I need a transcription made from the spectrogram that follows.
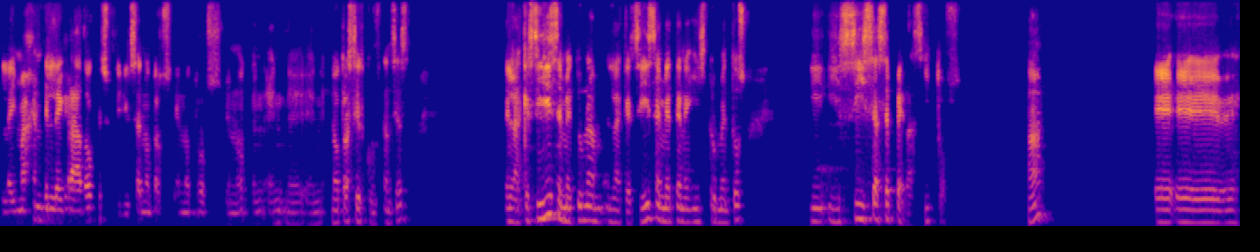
la imagen del legrado que se utiliza en, otros, en, otros, en, en- en- otras circunstancias, en la que sí se mete una, en la que sí se meten instrumentos y, sí se hace pedacitos. ¿ah? Eh, eh,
